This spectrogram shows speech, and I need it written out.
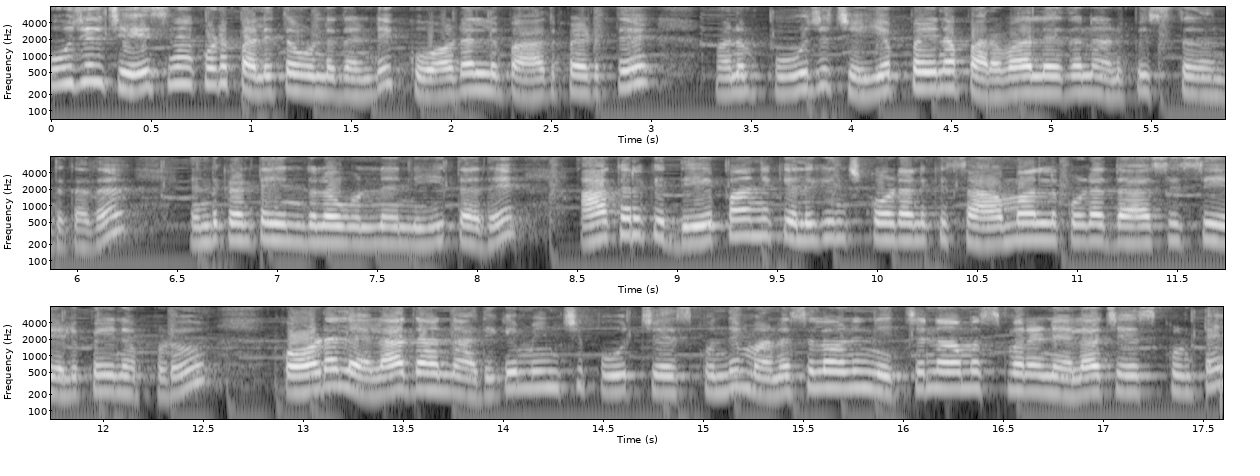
పూజలు చేసినా కూడా ఫలితం ఉండదండి. కోడల్ని బాధ పెడితే మనం పూజ చెయ్యకపోయినా పర్వాలేదని అనిపిస్తుంది కదా. ఎందుకంటే ఇందులో ఉన్న నీతి అదే. ఆఖరికి దీపాన్ని వెలిగించుకోవడానికి సామాన్లు కూడా దాసేసి వెళ్ళిపోయినప్పుడు కోడలు ఎలా దాన్ని అధిగమించి పూజ చేసుకుంది మనసులోని నిత్యనామస్మరణ ఎలా చేసుకుంటే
